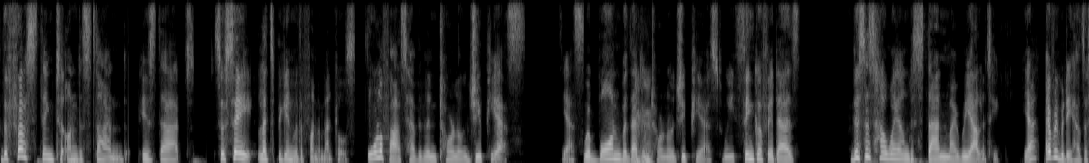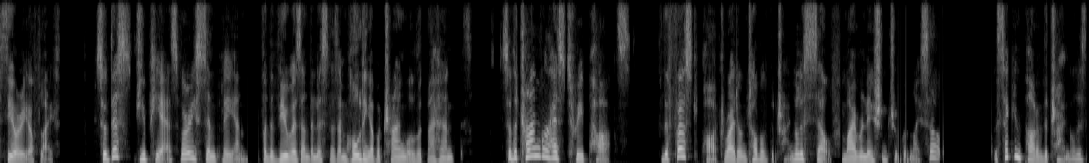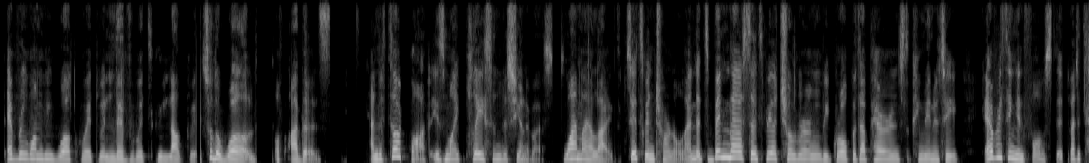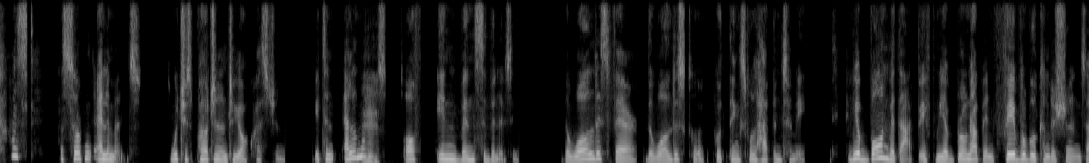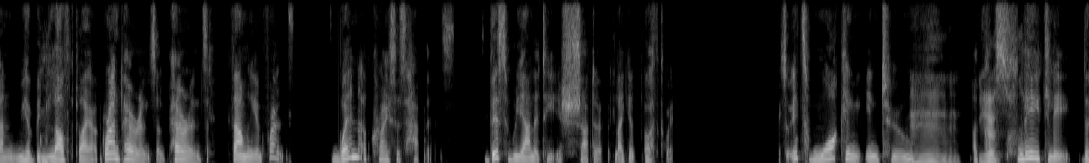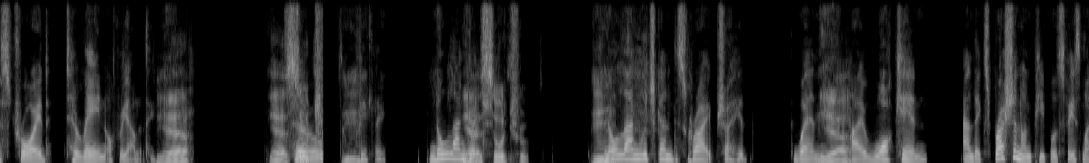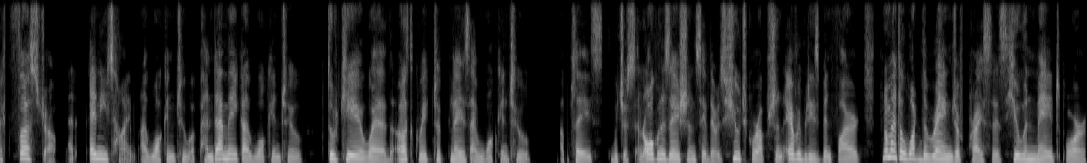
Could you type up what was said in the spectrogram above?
the first thing to understand is that so say, let's begin with the fundamentals. All of us have an internal GPS. Yes, we're born with that mm-hmm. internal GPS. We think of it as this is how I understand my reality. Yeah, everybody has a theory of life. So this GPS, very simply, and for the viewers and the listeners, I'm holding up a triangle with my hand. So the triangle has three parts. The first part, right on top of the triangle, is self, my relationship with myself. The second part of the triangle is everyone we work with, we live with, we love with. So the world, of others. And the third part is my place in this universe. Why am I alive? So it's internal and it's been there since we are children. We grow up with our parents, the community, everything informs it, but it has a certain element which is pertinent to your question. It's an element mm. of invincibility. The world is fair, the world is good, good things will happen to me. We are born with that. If we have grown up in favorable conditions and we have been loved by our grandparents and parents, family and friends, when a crisis happens, this reality is shattered like an earthquake. So it's walking into mm, a yes. completely destroyed terrain of reality. Yeah. Yeah, so, so true. Mm. Completely. Mm. No language. Yeah, so true. Mm. No language can describe Shahid when yeah. I walk in and the expression on people's face, my first job at any time, I walk into a pandemic, I walk into Turkey where the earthquake took place, I walk into a place which is an organization, say there is huge corruption, everybody's been fired, no matter what the range of crisis, human made or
